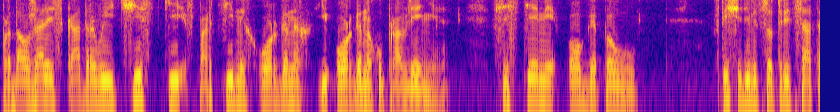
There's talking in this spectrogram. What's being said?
Продолжались кадровые чистки в партийных органах и органах управления, в системе ОГПУ. В 1930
